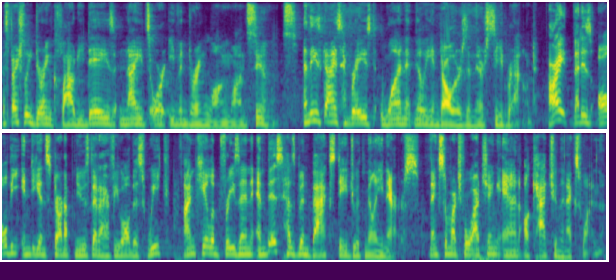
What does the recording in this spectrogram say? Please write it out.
especially during cloudy days, nights, or even during long monsoons. And these guys have raised $1 million in their seed round. All right, that is all the Indian startup news that I have for you all this week. I'm Caleb Friesen, and this has been Backstage with Millionaires. Thanks so much for watching, and I'll catch you in the next one.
